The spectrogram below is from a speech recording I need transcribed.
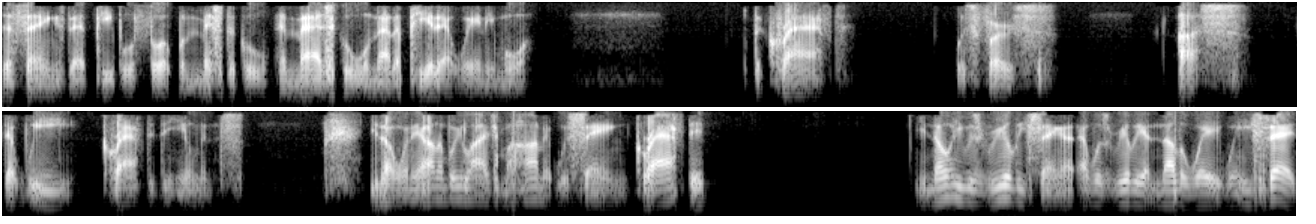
The things that people thought were mystical and magical will not appear that way anymore. The craft was first us, that we crafted the humans. You know, when the Honorable Elijah Muhammad was saying grafted, you know, he was really saying that was really another way when he said,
